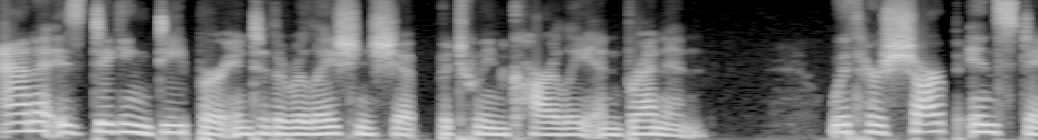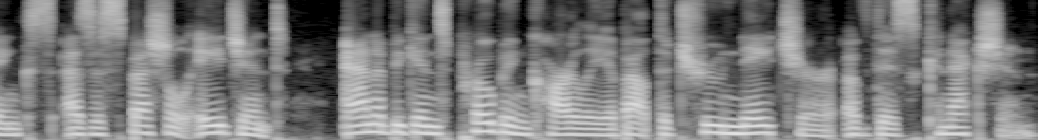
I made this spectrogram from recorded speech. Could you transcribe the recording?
Anna is digging deeper into the relationship between Carly and Brennan. With her sharp instincts as a special agent, Anna begins probing Carly about the true nature of this connection.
